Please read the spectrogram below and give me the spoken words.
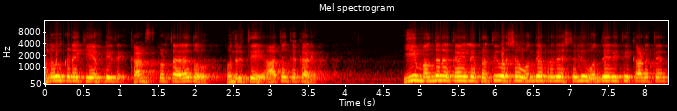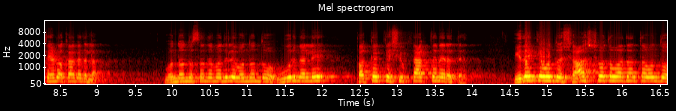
ಹಲವು ಕಡೆ ಕೆ ಎಫ್ ಡಿ ಕಾಣಿಸ್ಕೊಳ್ತಾ ಇರೋದು ಒಂದು ರೀತಿ ಆತಂಕಕಾರಿ. ಈ ಮಂಗನ ಕಾಯಿಲೆ ಪ್ರತಿ ವರ್ಷ ಒಂದೇ ಪ್ರದೇಶದಲ್ಲಿ ಒಂದೇ ರೀತಿ ಕಾಣುತ್ತೆ ಅಂತ ಹೇಳೋಕ್ಕಾಗೋದಿಲ್ಲ. ಒಂದೊಂದು ಸಂದರ್ಭದಲ್ಲಿ ಒಂದೊಂದು ಊರಿನಲ್ಲಿ ಪಕ್ಕಕ್ಕೆ ಶಿಫ್ಟ್ ಆಗ್ತಾನೆ ಇರುತ್ತೆ. ಇದಕ್ಕೆ ಒಂದು ಶಾಶ್ವತವಾದಂಥ ಒಂದು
